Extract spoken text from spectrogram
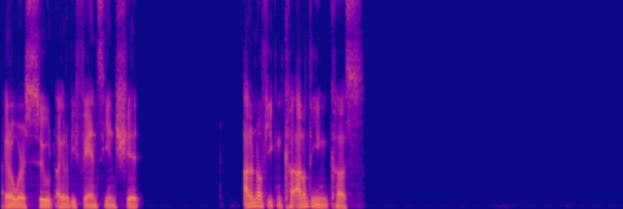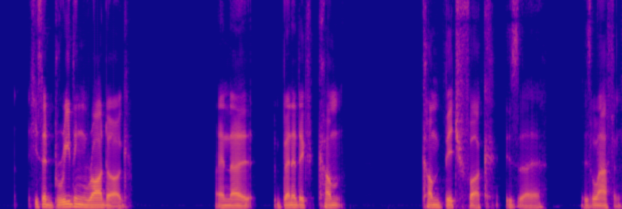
I gotta wear a suit. I gotta be fancy and shit. I don't know if you can cut. I don't think you can cuss. He said breathing raw dog. And uh Benedict come come bitch fuck is uh is laughing.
